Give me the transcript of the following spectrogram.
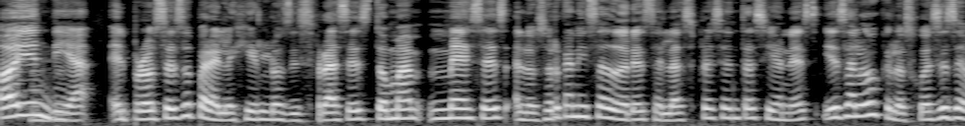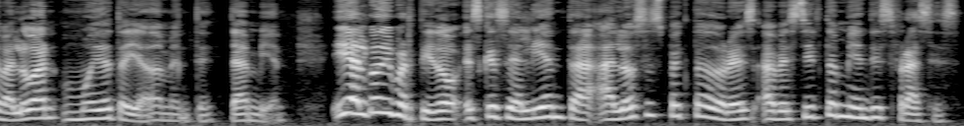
Hoy en día, el proceso para elegir los disfraces toma meses a los organizadores de las presentaciones y es algo que los jueces evalúan muy detalladamente también. Y algo divertido es que se alienta a los espectadores a vestir también disfraces.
